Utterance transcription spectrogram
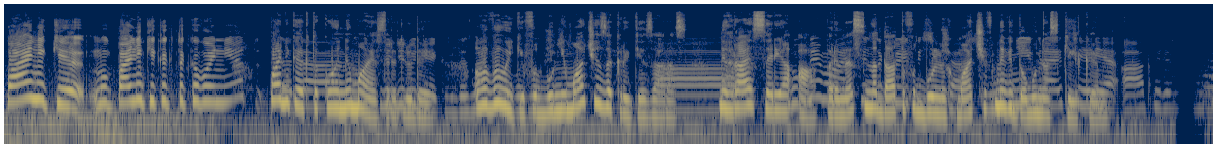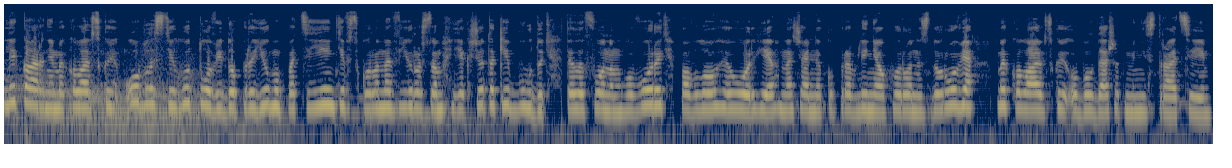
Паніки, ну паніки як такової нет. Паніки як такої немає серед людей. Але великі футбольні матчі закриті зараз. Не грає серія А. Перенесена дата футбольних матчів невідомо наскільки. Лікарні Миколаївської області готові до прийому пацієнтів з коронавірусом. Якщо такі будуть, телефоном говорить Павло Георгієв, начальник управління охорони здоров'я Миколаївської облдержадміністрації.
